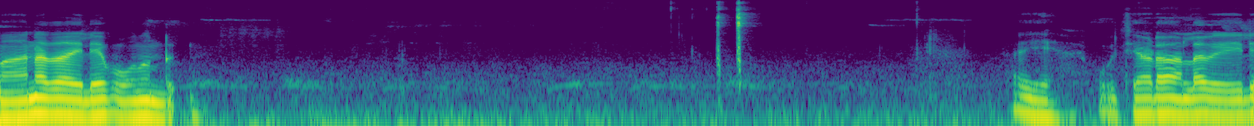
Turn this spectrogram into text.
മാനത അതിലേ പോകുന്നുണ്ട്. അയ്യേ പൂച്ചയുടെ നല്ല വെയിൽ.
